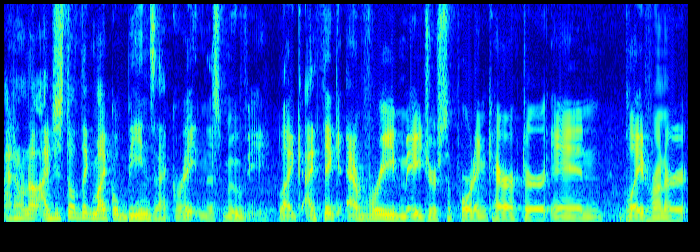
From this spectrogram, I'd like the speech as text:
I don't know. I just don't think Michael Biehn's that great in this movie. Like I think every major supporting character in Blade Runner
